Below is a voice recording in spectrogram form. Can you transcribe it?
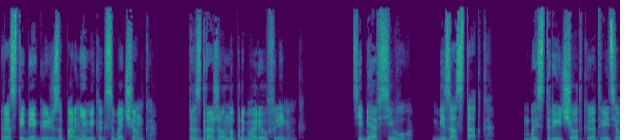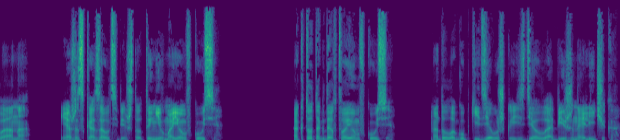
Раз ты бегаешь за парнями, как собачонка. Раздраженно проговорил Флеминг. Тебя всего, без остатка. Быстро и четко ответила она. Я же сказал тебе, что ты не в моем вкусе. А кто тогда в твоем вкусе? Надула губки девушка и сделала обиженное личико.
